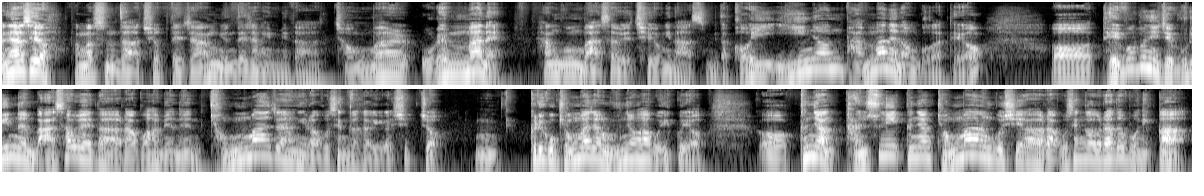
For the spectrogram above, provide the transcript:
안녕하세요. 반갑습니다. 취업대장 윤대장입니다. 정말 오랜만에 한국 마사회 채용이 나왔습니다. 거의 2년 반 만에 나온 것 같아요. 어, 대부분 이제 우리는 마사회다라고 하면은 경마장이라고 생각하기가 쉽죠. 음, 그리고 경마장을 운영하고 있고요. 어, 그냥 단순히 그냥 경마하는 곳이야 라고 생각을 하다 보니까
